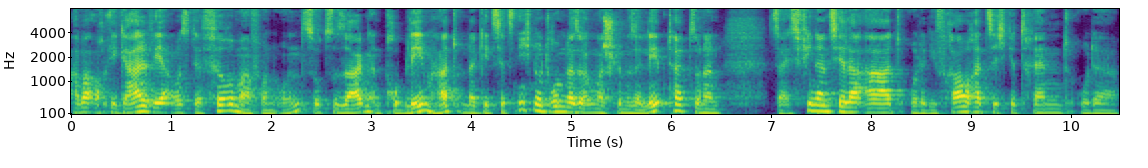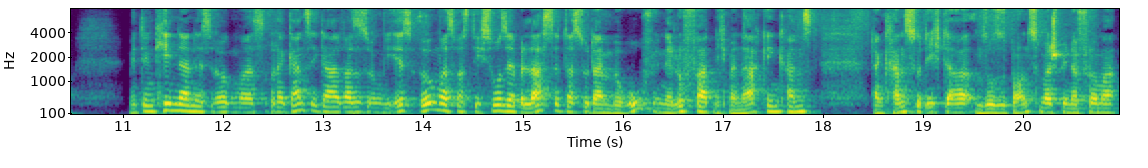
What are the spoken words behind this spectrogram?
aber auch egal wer aus der Firma von uns sozusagen ein Problem hat, und da geht es jetzt nicht nur darum, dass er irgendwas Schlimmes erlebt hat, sondern sei es finanzieller Art oder die Frau hat sich getrennt oder mit den Kindern ist irgendwas oder ganz egal, was es irgendwie ist, irgendwas, was dich so sehr belastet, dass du deinem Beruf in der Luftfahrt nicht mehr nachgehen kannst, dann kannst du dich da, und so ist es bei uns zum Beispiel in der Firma,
